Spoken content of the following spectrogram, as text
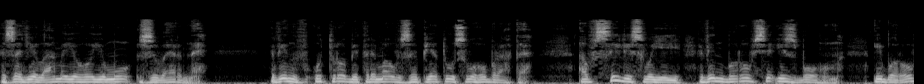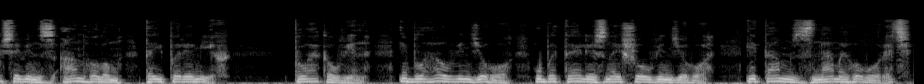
за ділами його йому зверне. Він в утробі тримав за п'яту свого брата, а в силі своїй він боровся із Богом, і боровся він з ангелом та й переміг. Плакав він, і благав він його, у Бетелі знайшов він його, і там з нами говорить.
